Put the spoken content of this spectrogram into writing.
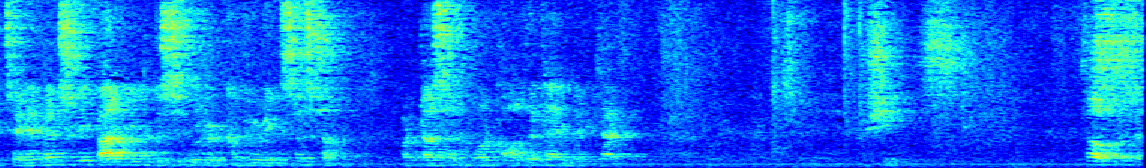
It's an immensely parallel distributed computing system, but doesn't work all the time like that. Machine. So the,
